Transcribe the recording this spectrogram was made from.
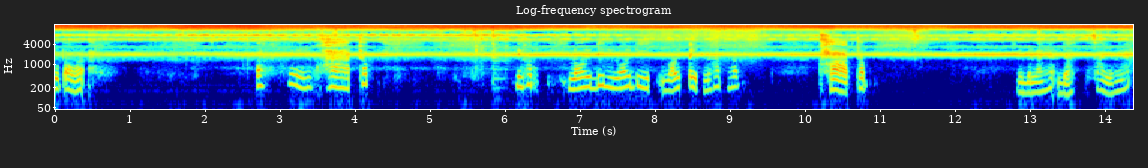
รือเปล่าฮะโอ้โหขาดครับ นี่ครับร้อยดิ้นร้อยดีดร้อยติดนะครับครับ ขาดครับไม่เป็นไรฮะเดี๋ยวใส่ไว้ฮะ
